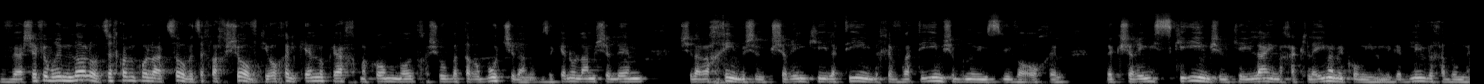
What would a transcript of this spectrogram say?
והשפים אומרים, לא, לא, צריך קודם כל לעצור וצריך לחשוב, כי אוכל כן לוקח מקום מאוד חשוב בתרבות שלנו, וזה כן עולם שלם של ערכים ושל קשרים קהילתיים וחברתיים שבנויים סביב האוכל, וקשרים עסקיים של קהילה עם החקלאים המקומיים, המגדלים וכדומה.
